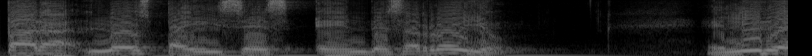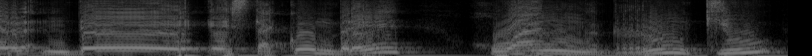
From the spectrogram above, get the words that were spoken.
para los países en desarrollo. El líder de esta cumbre, Juan Runqiu,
